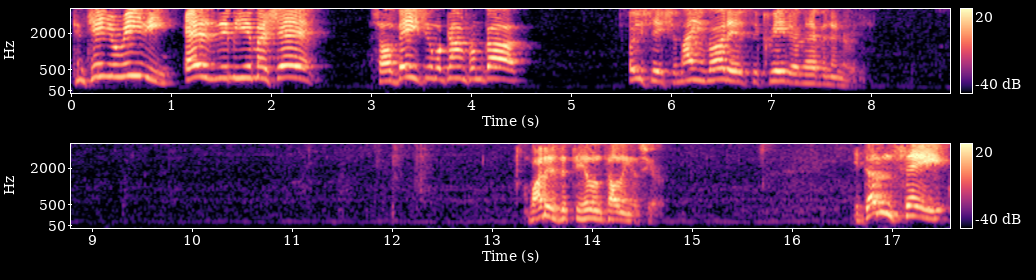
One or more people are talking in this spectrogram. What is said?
Continue reading. Ezri Hashem. Salvation will come from God. Or oh, you say, Shemayim Vada is the creator of heaven and earth. What is the Tehillim telling us here? It doesn't say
